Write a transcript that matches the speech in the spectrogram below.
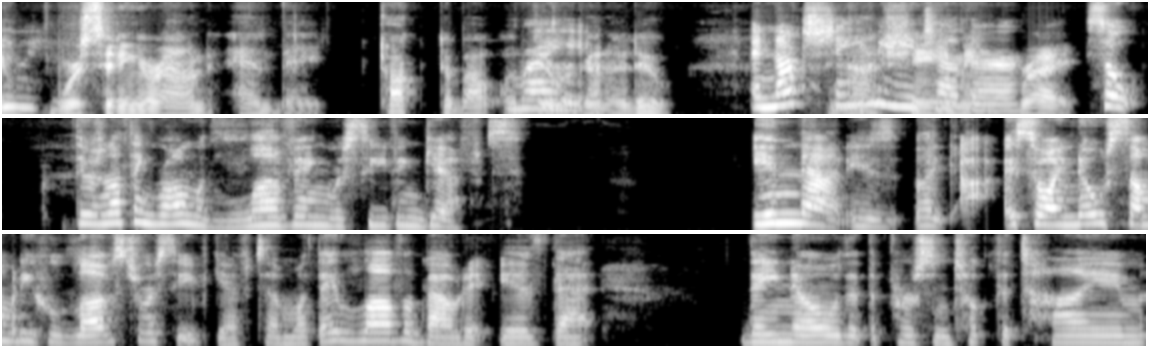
shaming were sitting around and they talked about what they were Right. going to do. and not Not shaming each shaming. other Right. So there's nothing wrong with loving receiving gifts. In that is like, I- so I know somebody who loves to receive gifts, and what they love about it is that they know that the person took the time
